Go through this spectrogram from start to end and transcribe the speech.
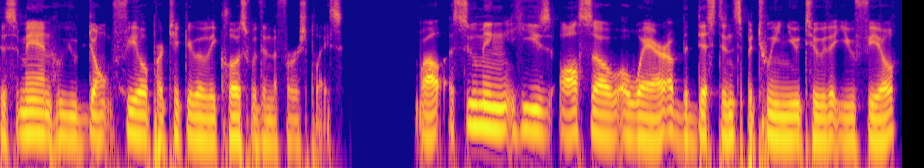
This man who you don't feel particularly close with in the first place. Well, assuming he's also aware of the distance between you two that you feel,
